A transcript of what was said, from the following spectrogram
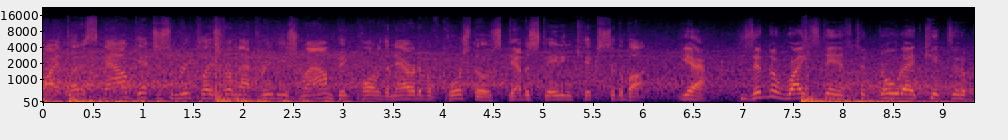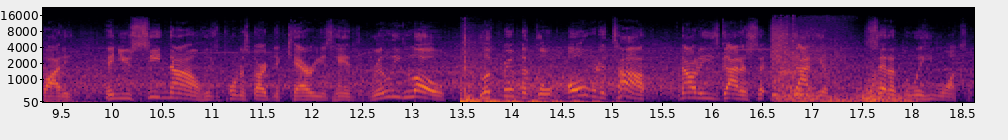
All right, let us now get to some replays from that previous round. Big part of the narrative, of course, those devastating kicks to the body. Yeah, he's in the right stance to throw that kick to the body. And you see now his opponent starting to carry his hands really low. Look for him to go over the top now that he's got, a, he's got him set up the way he wants him.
